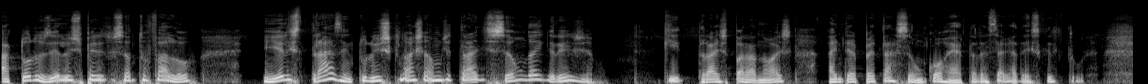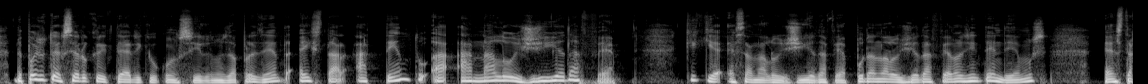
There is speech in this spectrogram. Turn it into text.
a todos eles o Espírito Santo falou. E eles trazem tudo isso que nós chamamos de tradição da igreja que traz para nós a interpretação correta da Sagrada Escritura. Depois, o terceiro critério que o concílio nos apresenta é estar atento à analogia da fé. O que, que é essa analogia da fé? Por analogia da fé, nós entendemos esta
